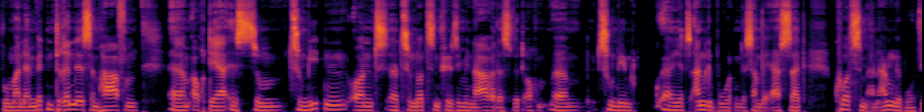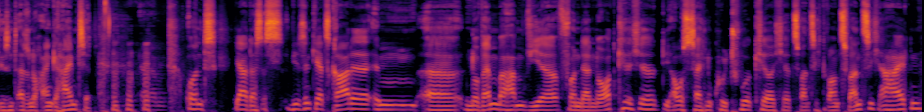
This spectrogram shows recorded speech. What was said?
wo man dann mittendrin ist im Hafen. Ähm, auch der ist zum, zu mieten und äh, zu nutzen für Seminare. Das wird auch ähm, zunehmend äh, jetzt angeboten. Das haben wir erst seit kurzem ein Angebot. Wir sind also noch ein Geheimtipp. ähm, und ja, das ist, wir sind jetzt gerade im äh, November haben wir von der Nordkirche die Auszeichnung Kulturkirche 2023 erhalten.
